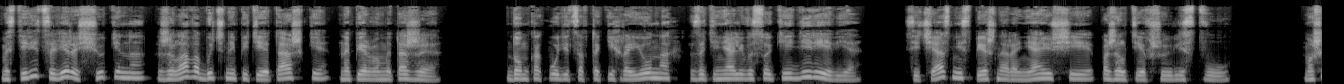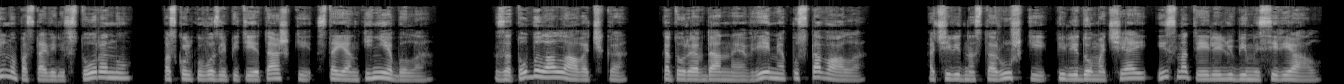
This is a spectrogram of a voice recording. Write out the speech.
Мастерица Вера Щукина жила в обычной пятиэтажке на первом этаже. Дом, как водится в таких районах, затеняли высокие деревья, сейчас неспешно роняющие пожелтевшую листву. Машину поставили в сторону, поскольку возле пятиэтажки стоянки не было. Зато была лавочка, которая в данное время пустовала, Очевидно, старушки пили дома чай и смотрели любимый сериал.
